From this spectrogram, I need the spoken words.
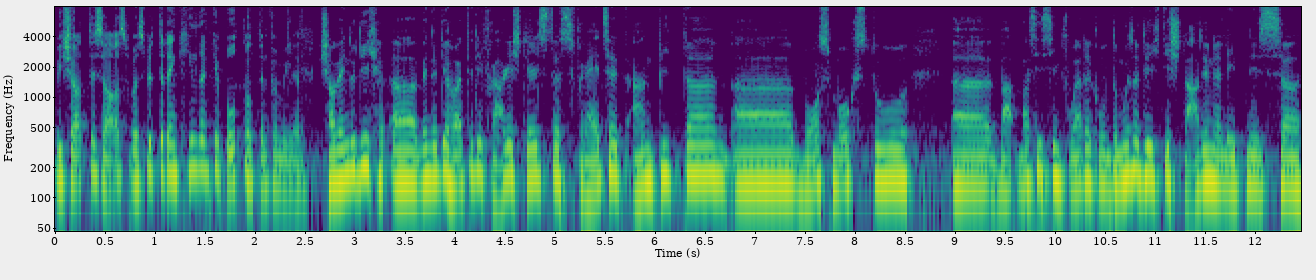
Wie schaut das aus? Was wird da den Kindern geboten und den Familien? Schau, wenn du, dich, äh, wenn du dir heute die Frage stellst, als Freizeitanbieter, äh, was machst du, äh, was ist im Vordergrund? Da muss natürlich das Stadionerlebnis äh,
